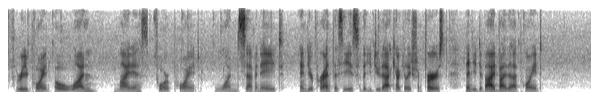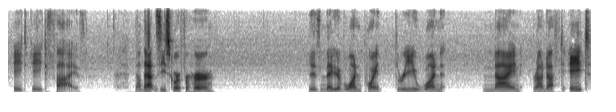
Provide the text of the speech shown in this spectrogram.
3.01 minus 4.178 and your parentheses so that you do that calculation first. Then you divide by the 0.885 now that z-score for her is negative 1.319 round off to 8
